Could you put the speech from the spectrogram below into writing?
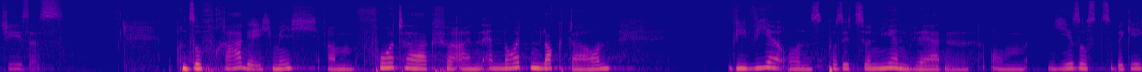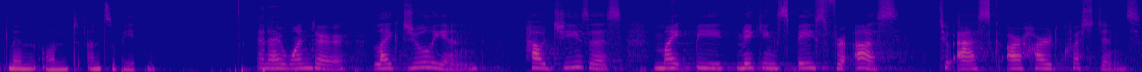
Jesus? Und so frage ich mich am Vortag für einen erneuten Lockdown, wie wir uns positionieren werden, um Jesus zu begegnen und anzubeten. And I wonder, like Julian, how Jesus might be making space for us to ask our hard questions.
